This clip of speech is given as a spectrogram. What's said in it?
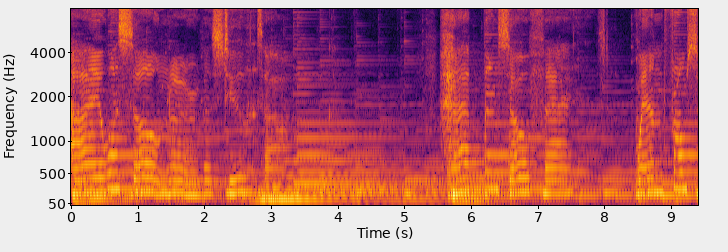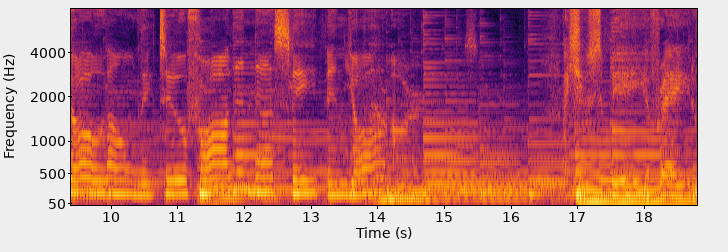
I was so nervous to talk. Happened so fast. Went from so lonely to falling asleep in your arms. I used to be afraid to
